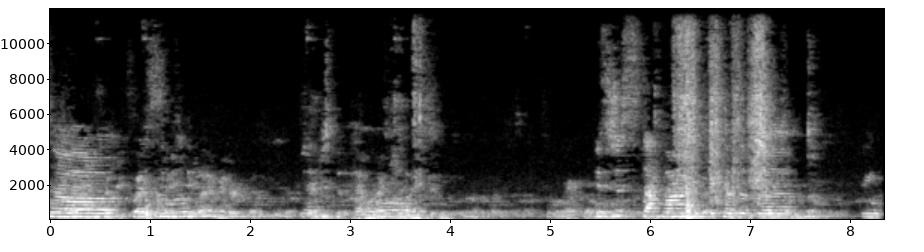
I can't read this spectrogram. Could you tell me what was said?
so. It's just stuck on because of the ink.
